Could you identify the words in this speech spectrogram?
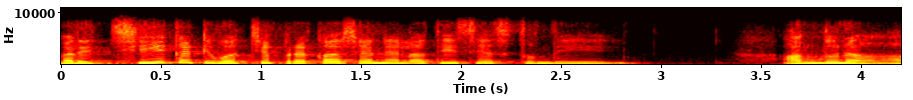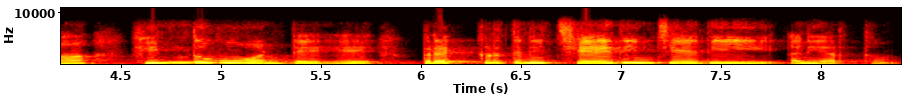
మరి చీకటి వచ్చి ప్రకాశాన్ని ఎలా తీసేస్తుంది? అందున హిందువు అంటే ప్రకృతిని ఛేదించేది అని అర్థం.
